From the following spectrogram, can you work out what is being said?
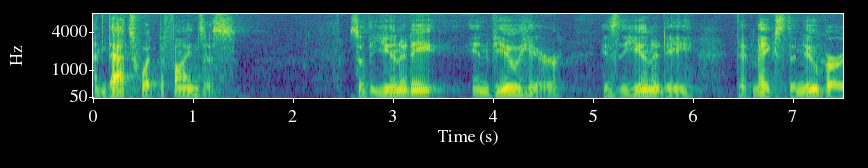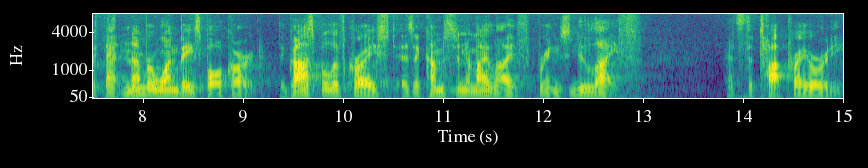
and that's what defines us. So the unity in view here is the unity that makes the new birth that number one baseball card. The gospel of Christ, as it comes into my life, brings new life. That's the top priority.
